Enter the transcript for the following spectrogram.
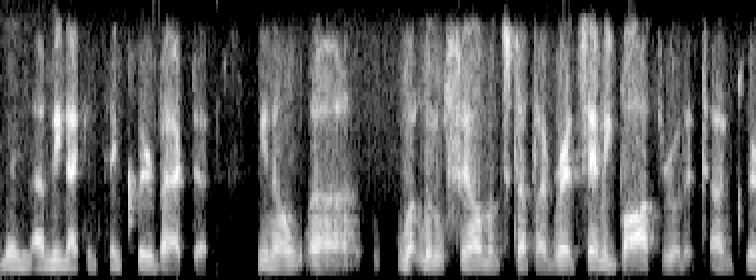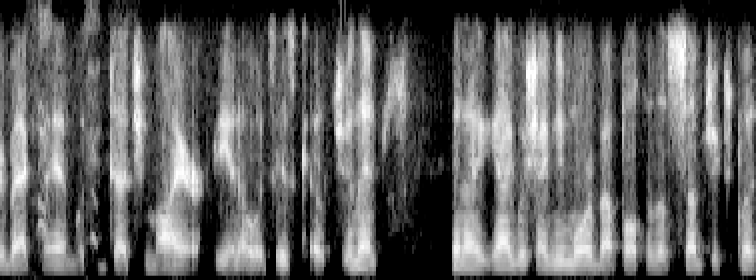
then I mean I can think clear back to you know, uh, what little film and stuff I've read. Sammy Baugh threw it a ton clear back then with Dutch Meyer, you know, it's his coach. And then, and I, I wish I knew more about both of those subjects, but,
